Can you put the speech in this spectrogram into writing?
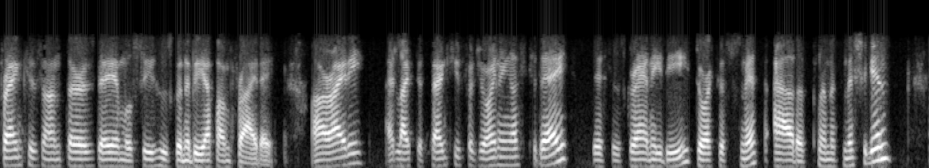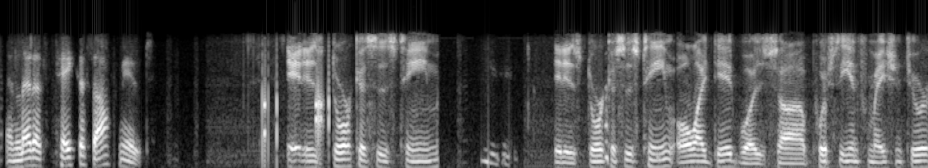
Frank is on Thursday, and we'll see who's going to be up on Friday. All righty. I'd like to thank you for joining us today. This is Granny D, Dorcas Smith out of Plymouth, Michigan, and let us take us off mute. It is Dorcas's team. It is Dorcas's team. All I did was uh, push the information to her.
